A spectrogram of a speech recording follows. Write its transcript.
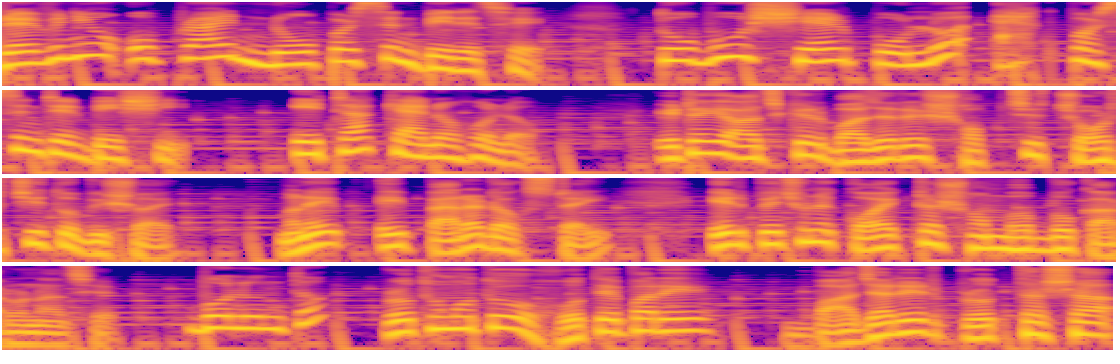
রেভিনিউ ও প্রায় নো পার্সেন্ট বেড়েছে। তবু শেয়ার পড়ল এক পার্সেন্টের বেশি। এটা কেন হলো? এটাই আজকের বাজারের সবচেয়ে চর্চিত বিষয়। মানে এই প্যারাডক্সটাই এর পেছনে কয়েকটা সম্ভাব্য কারণ আছে। বলুন তো। প্রথমত হতে পারে বাজারের প্রত্যাশা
